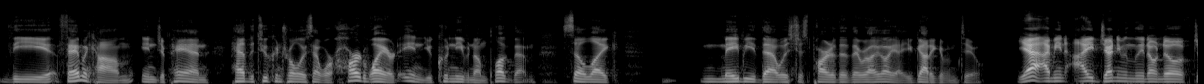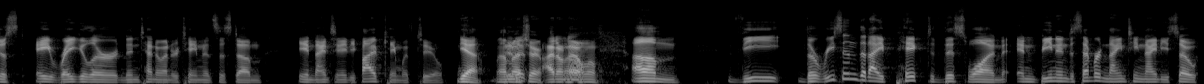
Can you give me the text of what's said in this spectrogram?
the Famicom in Japan had the two controllers that were hardwired in. You couldn't even unplug them. So like maybe that was just part of it. They were like, oh yeah, you got to give them two. Yeah, I mean, I genuinely don't know if just a regular Nintendo Entertainment System in 1985 came with two. Yeah, I'm Did not it? sure. I don't know. Um, the the reason that I picked this one and being in December 1990, so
